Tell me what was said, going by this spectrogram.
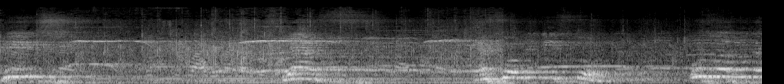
Peace. Yes. É sobre isto. Usa a mão da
